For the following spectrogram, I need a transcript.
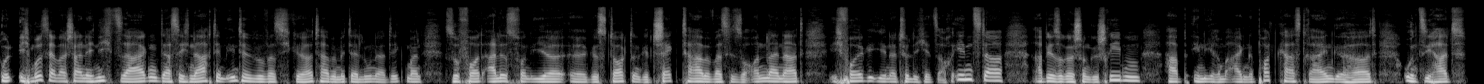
Und ich muss ja wahrscheinlich nicht sagen, dass ich nach dem Interview, was ich gehört habe mit der Luna Dickmann, sofort alles von ihr äh, gestalkt und gecheckt habe, was sie so online hat. Ich folge ihr natürlich jetzt auch Insta, habe ihr sogar schon geschrieben, habe in ihrem eigenen Podcast reingehört und sie hat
